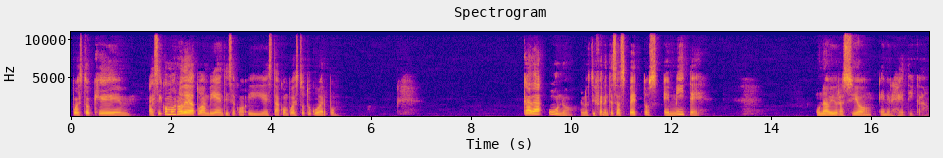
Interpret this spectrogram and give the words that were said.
Puesto que así como rodea tu ambiente y, y está compuesto tu cuerpo, cada uno en los diferentes aspectos emite una vibración energética.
